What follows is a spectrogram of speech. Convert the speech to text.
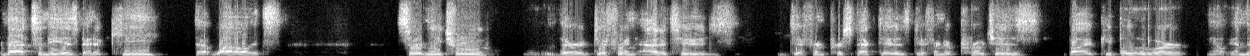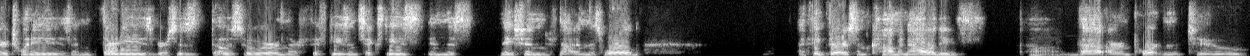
that to me has been a key that while it's certainly true, there are different attitudes, different perspectives, different approaches by people who are you know in their 20s and 30s versus those who are in their 50s and 60s in this nation if not in this world i think there are some commonalities uh, that are important to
